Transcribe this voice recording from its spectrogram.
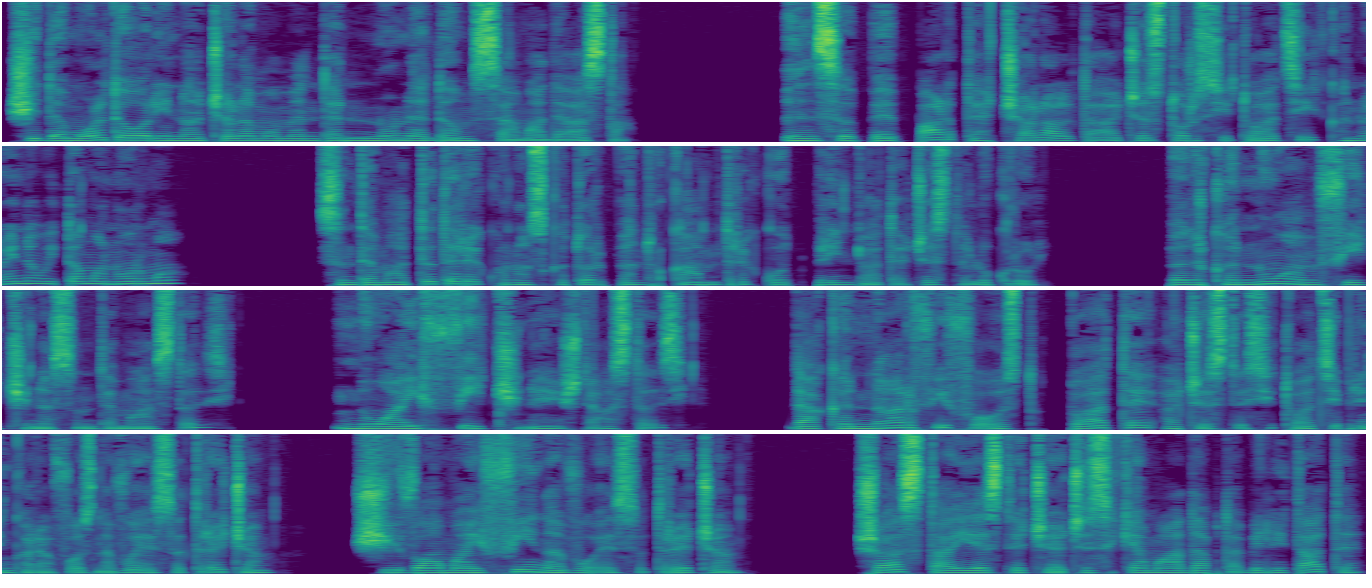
Și de multe ori în acele momente nu ne dăm seama de asta. Însă pe partea cealaltă a acestor situații, când noi ne uităm în urmă, suntem atât de recunoscători pentru că am trecut prin toate aceste lucruri. Pentru că nu am fi cine suntem astăzi, nu ai fi cine ești astăzi, dacă n-ar fi fost toate aceste situații prin care a fost nevoie să trecem și va mai fi nevoie să trecem. Și asta este ceea ce se cheamă adaptabilitate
